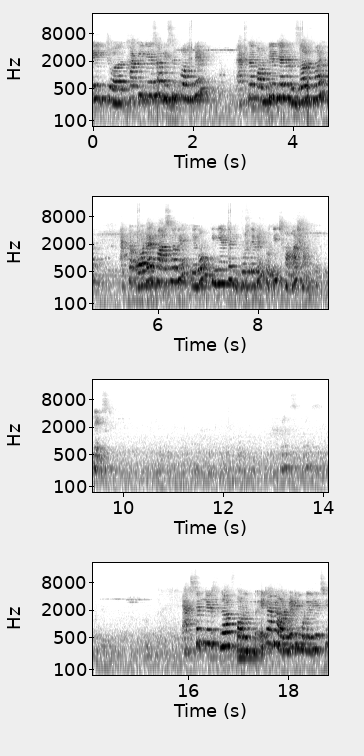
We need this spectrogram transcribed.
এই thirty days of receive complaint একটা কমপ্লেন যেন রিজলভ হয়, একটা অর্ডার পাস হবে, এবং তিনি একটা রিপোর্ট দেবেন প্রতি ছ মাস অন্তর। নেক্সট এটা আমি অলরেডি বলে দিয়েছি।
